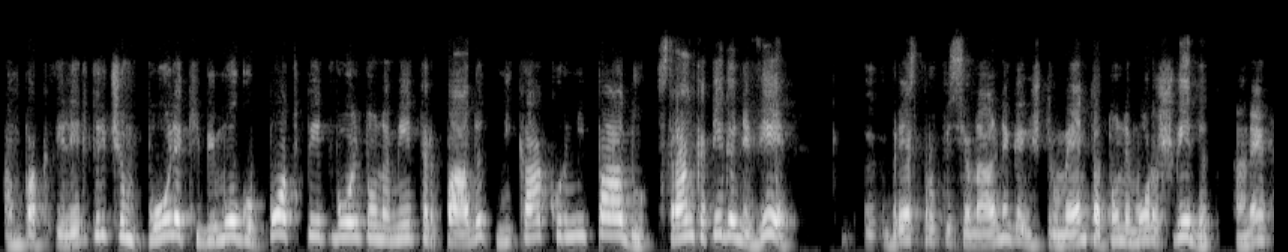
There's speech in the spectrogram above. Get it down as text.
Ampak električen pole, ki bi mogel pod 5 voltov na meter padati, nikakor ni padel. Stranka tega ne ve, brez profesionalnega inštrumenta to ne moreš vedeti. Ne?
